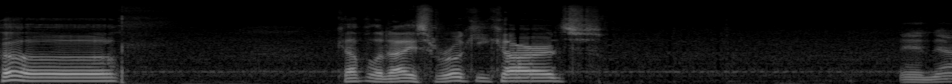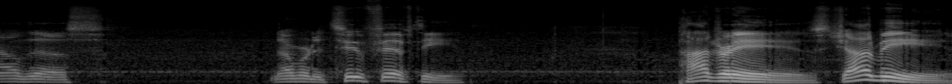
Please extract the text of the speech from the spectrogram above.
Ho. Couple of nice rookie cards. And now this. Number to 250. Padres, John B.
